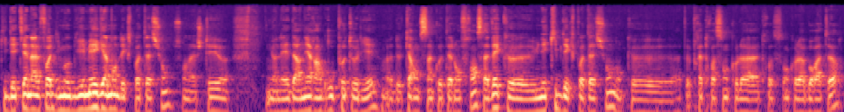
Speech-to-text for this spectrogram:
qui détiennent à la fois de l'immobilier, mais également de l'exploitation. On a acheté l'année dernière un groupe hôtelier de 45 hôtels en France avec une équipe d'exploitation, donc à peu près 300, 300 collaborateurs.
